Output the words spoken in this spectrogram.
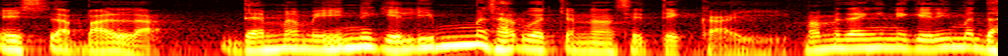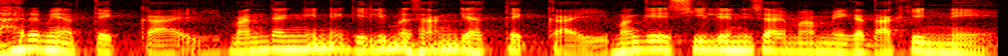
ඒස්ලා බල්ලා දැන් මම ඉන්නේ ගෙලින්ම සරුවචනාංශෙත් එක්කයි. මම දැන් ඉන්නේ ගෙලින්ම ධර්මයත් එක්කයි. මම දැන් ඉන්නේ ගෙලින්ම සංඝයත් එක්කයි. මගේ සීල නිසායි මම මේක දකින්නේ.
